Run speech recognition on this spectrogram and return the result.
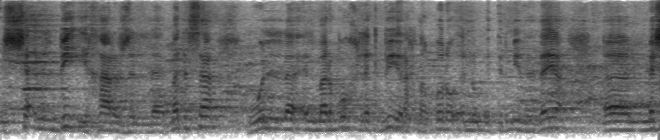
الشأن البيئي خارج المدرسة والمربوح الكبير إحنا نقولوا أنه التلميذ هذايا آه، مش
